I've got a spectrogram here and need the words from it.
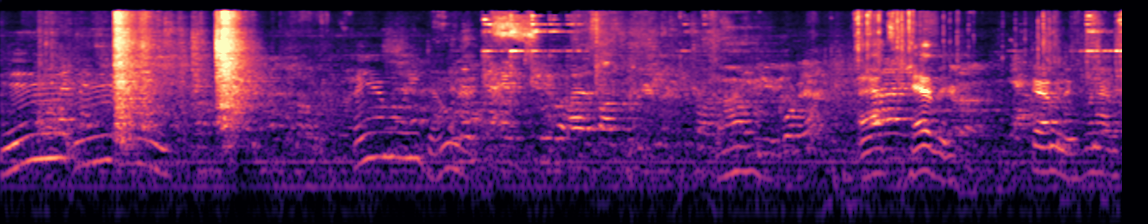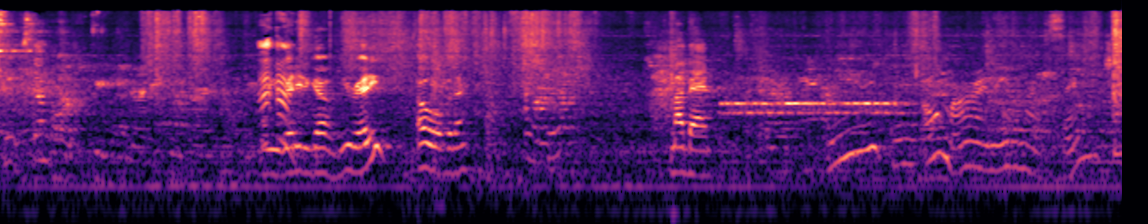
Mm, donuts. Wow, that's heaven. Here, I'm gonna, wanna have a seat still. Are you ready to go? You ready? Oh, over there. My bad. Mhm. Oh my, are my sandwiches.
